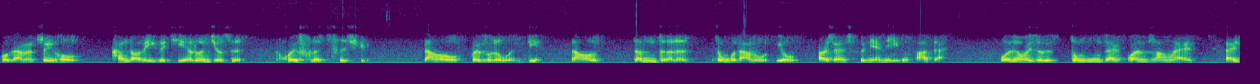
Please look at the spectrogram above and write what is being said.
或干嘛？最后看到的一个结论就是恢复了秩序，然后恢复了稳定，然后争得了中国大陆又二三十年的一个发展。我认为这个中共在官方来来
